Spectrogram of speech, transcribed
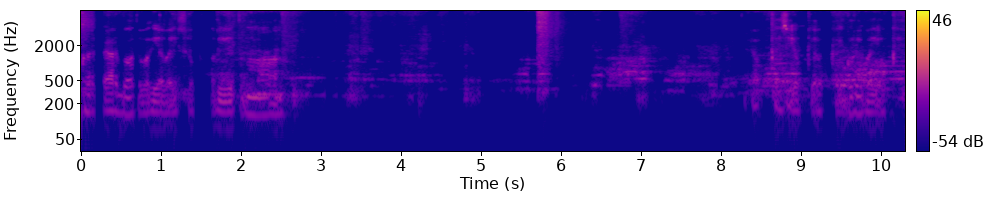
ਘਰ ਪਿਆਰ ਬਹੁਤ ਵਧੀਆ ਬਾਈ ਸੁਖਪ੍ਰੀਤ ਮਾਨ ਓਕੇ ਜੀ ਓਕੇ ਓਕੇ ਗੁਰੂ ਭਾਈ ਓਕੇ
